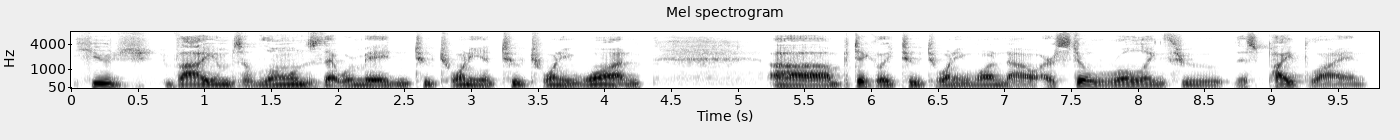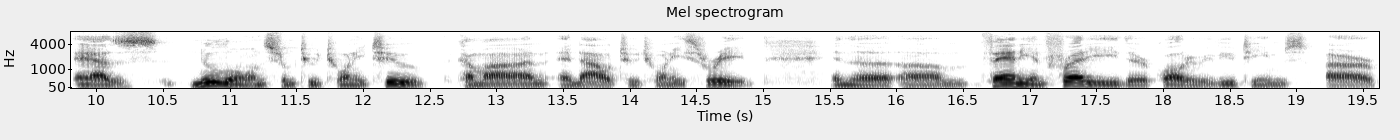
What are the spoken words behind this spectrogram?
huge volumes of loans that were made in 220 and 221, um, particularly 221 now, are still rolling through this pipeline as new loans from 222 come on and now 223 and the um, Fannie and Freddie, their quality review teams are,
